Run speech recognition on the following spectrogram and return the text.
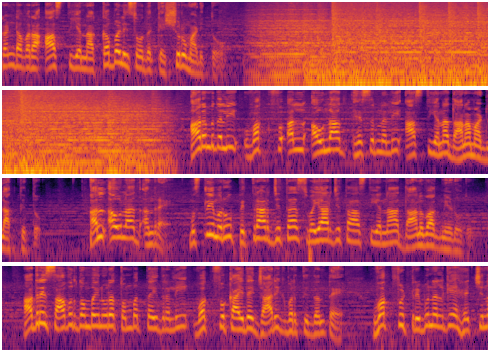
ಕಂಡವರ ಆಸ್ತಿಯನ್ನು ಕಬಳಿಸೋದಕ್ಕೆ ಶುರು ಮಾಡಿತ್ತು. ಆರಂಭದಲ್ಲಿ ವಕ್ಫ್ ಅಲ್ ಔಲಾದ್ ಹೆಸರಿನಲ್ಲಿ ಆಸ್ತಿಯನ್ನು ದಾನ ಮಾಡಲಾಗ್ತಿತ್ತು. ಅಲ್ ಔಲಾದ್ ಅಂದರೆ ಮುಸ್ಲಿಮರು ಪಿತ್ರಾರ್ಜಿತ, ಸ್ವಯಾರ್ಜಿತ ಆಸ್ತಿಯನ್ನು ದಾನವಾಗಿ ನೀಡೋದು. ಆದರೆ ಸಾವಿರದ ಒಂಬೈನೂರ ತೊಂಬತ್ತೈದರಲ್ಲಿ ವಕ್ಫ್ ಕಾಯ್ದೆ ಜಾರಿಗೆ ಬರ್ತಿದ್ದಂತೆ ವಕ್ಫ್ ಟ್ರಿಬ್ಯುನಲ್ಗೆ ಹೆಚ್ಚಿನ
